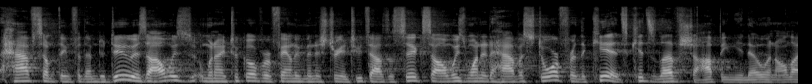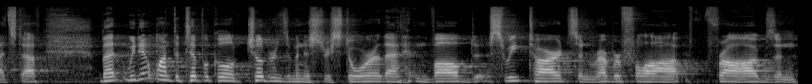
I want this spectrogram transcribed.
have something for them to do is I always, when I took over family ministry in 2006, I always wanted to have a store for the kids. Kids love shopping, you know, and all that stuff. But we didn't want the typical children's ministry store that involved sweet tarts and rubber frogs and,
